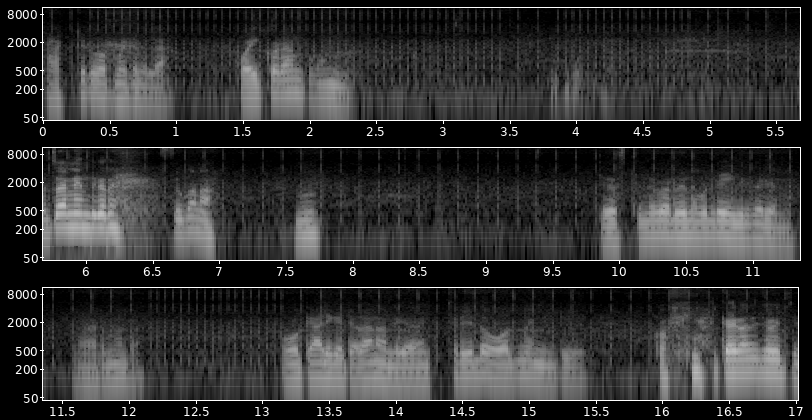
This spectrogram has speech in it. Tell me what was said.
കറക്റ്റ് ഒരു ഓർമ്മ കിട്ടുന്നില്ല. കോഴിക്കോടാന്ന് തോന്നുന്നു. അച്ഛനെ എന്ത് കറി? സുഖമാണോ ജസ്റ്റ് ഒന്ന് വെറുതെ പോലെ ഡെയിലി കറിയാണ് വേറെ ഒന്നുമില്ല ഓ കാലിക്കറ്റ്. അതാണ് ചെറിയത് ഓർമ്മയുണ്ട്. കുറേ ആൾക്കാരാന്ന് ചോദിച്ചു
